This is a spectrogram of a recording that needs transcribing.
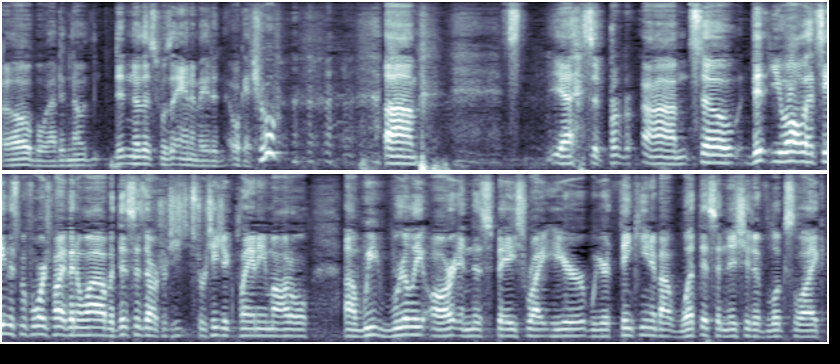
Oh boy, I didn't know didn't know this was animated. Okay, um, yeah, so, um, so you all have seen this before. It's probably been a while, but this is our strategic planning model. Um, we really are in this space right here. We are thinking about what this initiative looks like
